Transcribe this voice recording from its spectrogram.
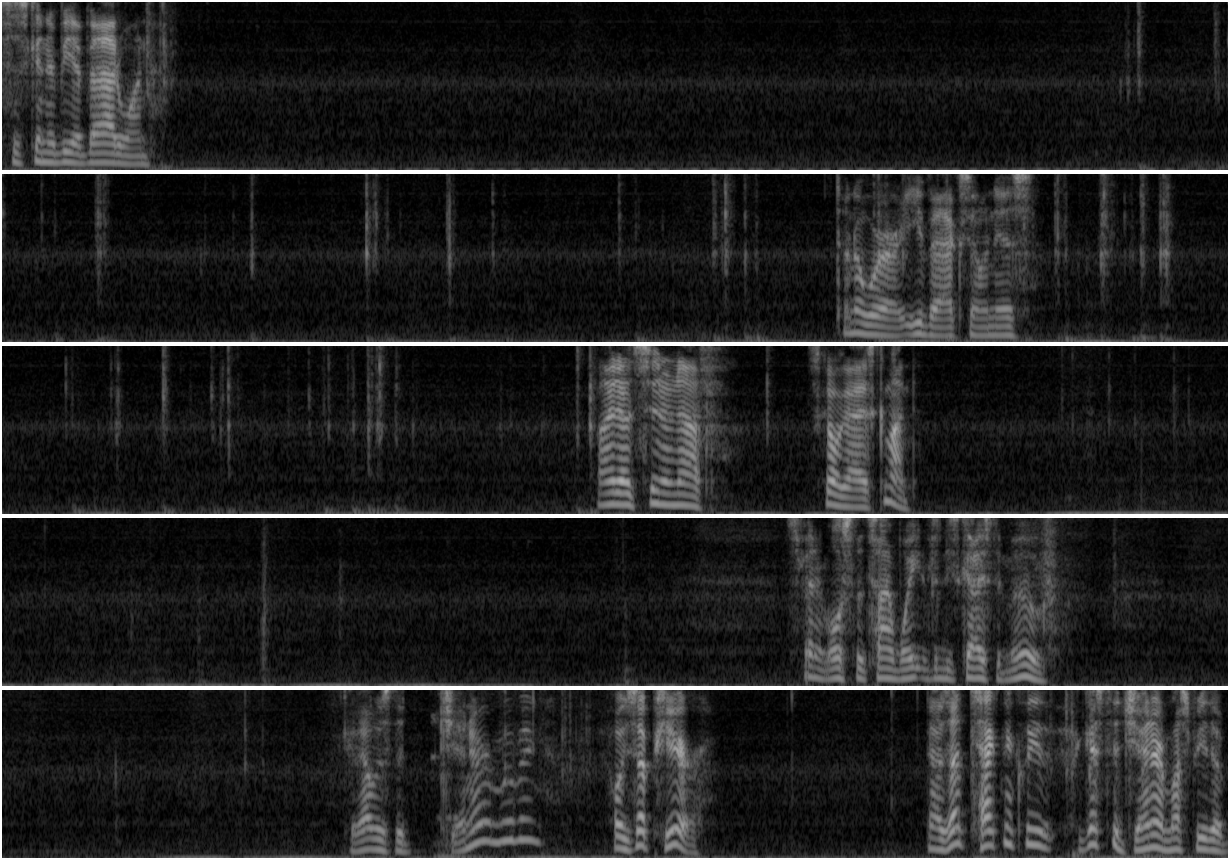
this is going to be a bad one. Don't know where our evac zone is. Find out soon enough. Let's go, guys. Come on. Spending most of the time waiting for these guys to move. Okay, that was the Jenner moving? Oh, he's up here. Now, is that technically... I guess the Jenner must be the,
